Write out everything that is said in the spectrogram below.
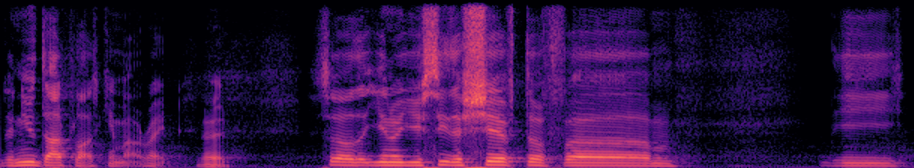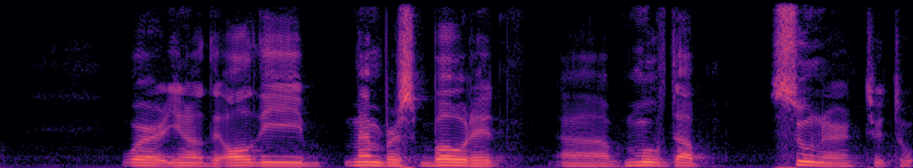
the new dot plot came out, right? Right. So that you know, you see the shift of um, the where you know the, all the members voted uh, moved up sooner to, to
